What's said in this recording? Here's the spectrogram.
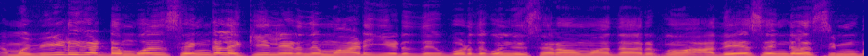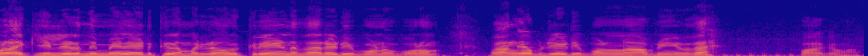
நம்ம வீடு கட்டும்போது செங்கலை கீழே இருந்து மாடிக்கு எடுத்து போகிறது கொஞ்சம் சிரமமாக தான் இருக்கும். அதே செங்கலை சிம்பிளாக கீழே இருந்து மேலே எடுக்கிற மாதிரி ஒரு கிரேனை தான் ரெடி பண்ண போகிறோம் வாங்க எப்படி ரெடி பண்ணலாம் அப்படிங்கிறத? பார்க்கலாம்.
